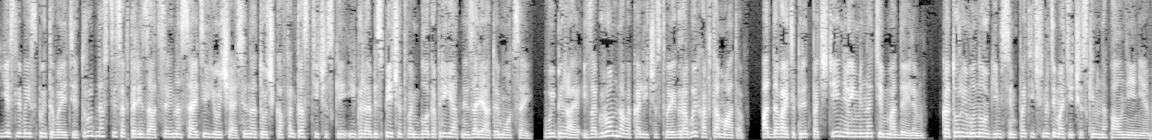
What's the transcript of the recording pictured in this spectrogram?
Если вы испытываете трудности с авторизацией на сайте yochasina. Фантастические игры обеспечат вам благоприятный заряд эмоций, выбирая из огромного количества игровых автоматов. Отдавайте предпочтение именно тем моделям, которые многим симпатичны тематическим наполнением.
